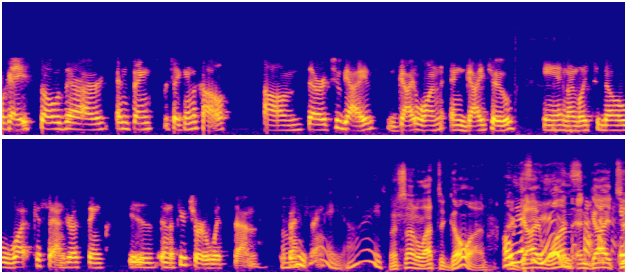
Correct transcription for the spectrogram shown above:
Okay, so there are, and thanks for taking the call. Um, there are two guys, guy one and guy two, and I'd like to know what Cassandra thinks is in the future with them, if anything. Okay, all right. That's not a lot to go on. Oh, A yes, guy it one and guy Hey, two.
